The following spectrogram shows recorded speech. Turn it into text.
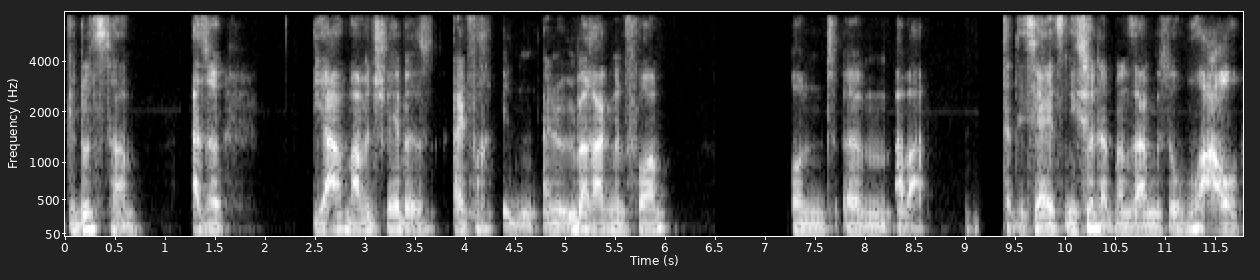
genutzt haben. Also ja, Marvin Schwäbe ist einfach in einer überragenden Form. Und ähm, aber das ist ja jetzt nicht so, dass man sagen müsste, wow,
